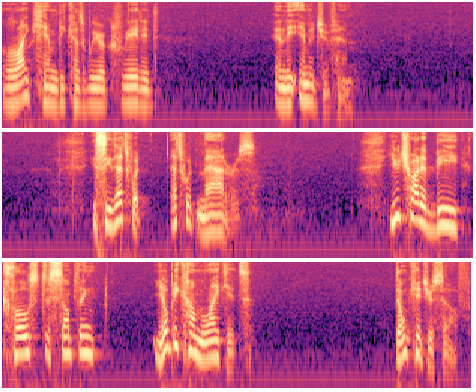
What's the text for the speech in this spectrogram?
like him because we are created in the image of him. You see, that's what that's what matters. You try to be close to something, you'll become like it. Don't kid yourself.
